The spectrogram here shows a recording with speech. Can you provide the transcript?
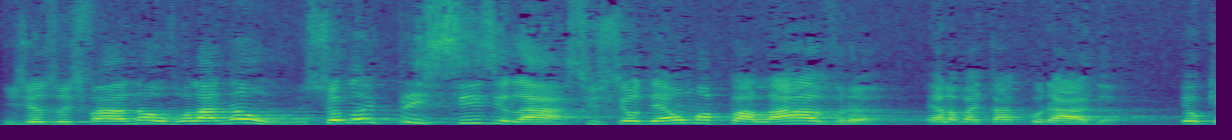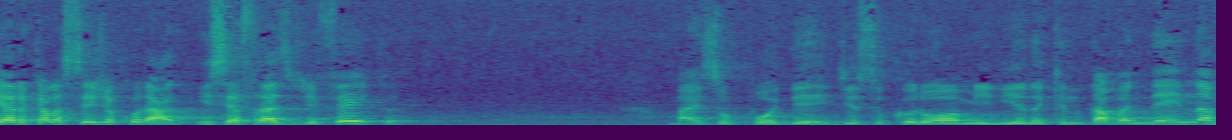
E Jesus fala: Não, vou lá, não, o senhor não precisa ir lá. Se o senhor der uma palavra, ela vai estar curada. Eu quero que ela seja curada. Isso é frase de efeito? Mas o poder disso curou uma menina que não estava nem na,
